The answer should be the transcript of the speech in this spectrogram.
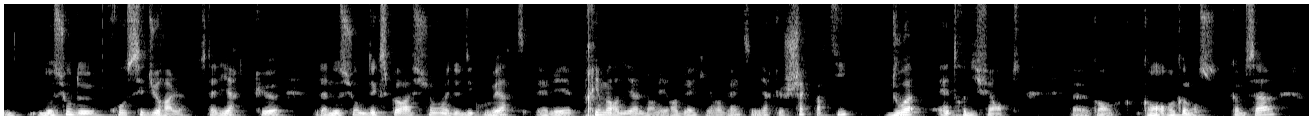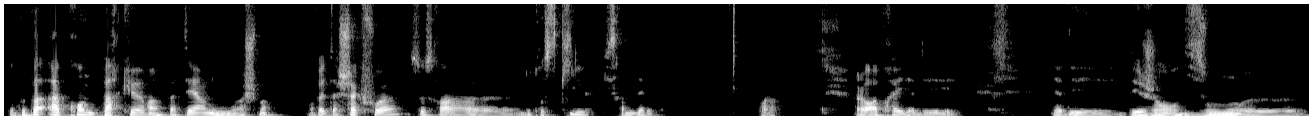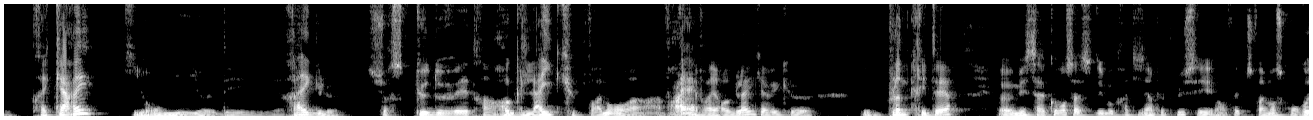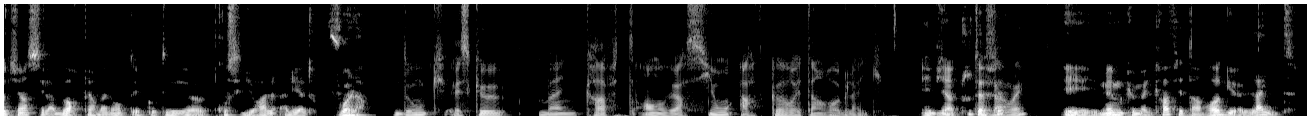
une notion de procédural, c'est-à-dire que la notion d'exploration et de découverte, elle est primordiale dans les roguelikes et roguelites, c'est-à-dire que chaque partie doit être différente euh, quand, on recommence. Comme ça, on peut pas apprendre par cœur un pattern ou un chemin. En fait, à chaque fois, ce sera euh, notre skill qui sera mis à l'épreuve. Voilà. Alors après, il y a des, il y a des, des gens, disons, euh, très carrés, qui ont mis des règles sur ce que devait être un roguelike, vraiment un vrai, vrai roguelike, avec plein de critères, mais ça commence à se démocratiser un peu plus, et en fait, vraiment, ce qu'on retient, c'est la mort permanente et le côté procédural aléatoire. Voilà. Donc, est-ce que Minecraft en version hardcore est un roguelike? Eh bien, tout à fait. Bah ouais. Et même que Minecraft est un roguelite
